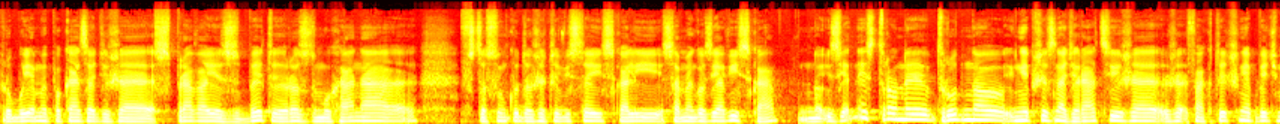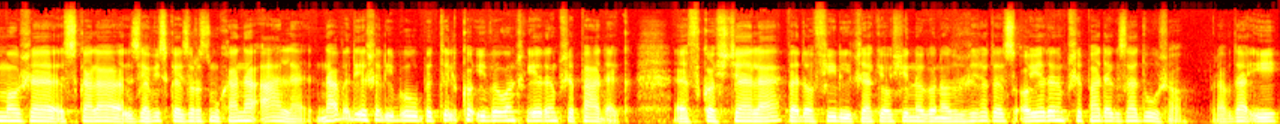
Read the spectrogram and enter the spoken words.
próbujemy pokazać, że sprawa jest zbyt rozdmuchana w stosunku do rzeczywistej skali samego zjawiska. No i z jednej strony trudno nie przyznać racji, że, że faktycznie być może skala zjawiska jest rozdmuchana, ale nawet jeżeli byłby tylko i wyłącznie jeden przypadek w kościele pedofilii czy jakiegoś innego nadużycia, to jest o jeden przypadek za dużo, prawda? I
